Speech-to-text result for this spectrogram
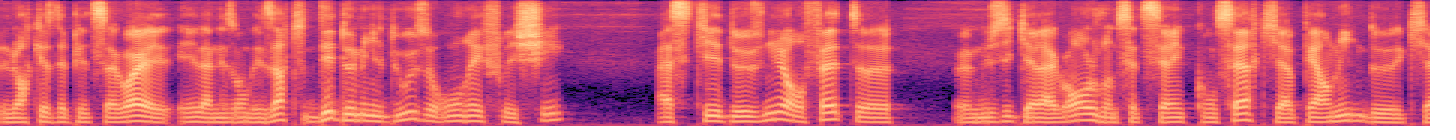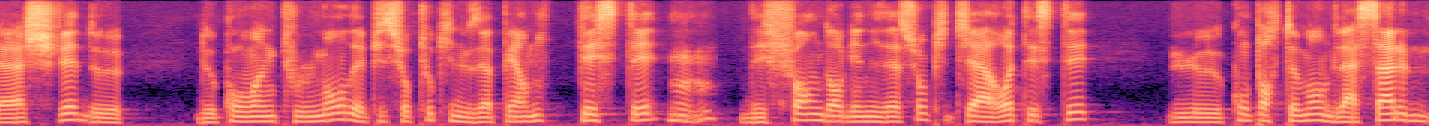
l'Orchestre des Pays de Savoie et, la Maison des Arts, qui dès 2012 auront réfléchi à ce qui est devenu en fait euh, euh, Musique à la Grange, donc cette série de concerts qui a permis de, qui a achevé de, de convaincre tout le monde et puis surtout qui nous a permis de tester mmh des formes d'organisation, puis qui a retesté le comportement de la salle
